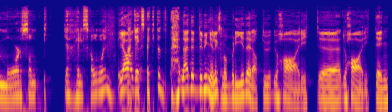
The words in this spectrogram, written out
mål som ikke ikke helst skal gå inn. Ja, det er ikke expected. Nei, det, det, begynner liksom å bli det at du, du har ikke eh, du har ikke den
